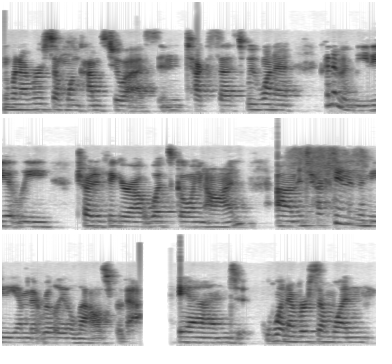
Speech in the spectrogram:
whenever someone comes to us and texts us, we want to kind of immediately try to figure out what's going on. Um, and texting is a medium that really allows for that. And whenever someone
